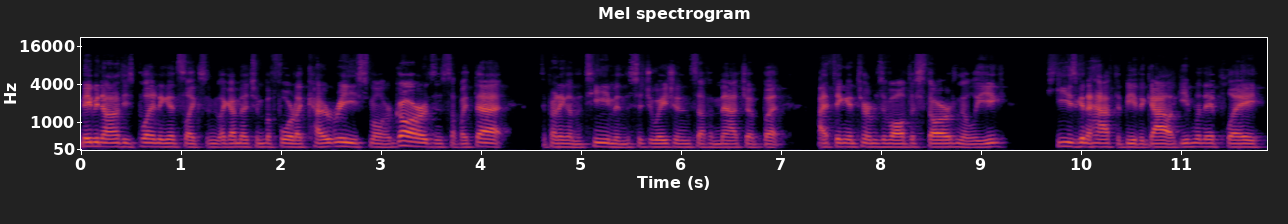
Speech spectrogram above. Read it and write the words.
maybe not if he's playing against like some like I mentioned before, like Kyrie, smaller guards and stuff like that, depending on the team and the situation and stuff and matchup. But I think in terms of all the stars in the league, he's gonna have to be the guy. Like even when they play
